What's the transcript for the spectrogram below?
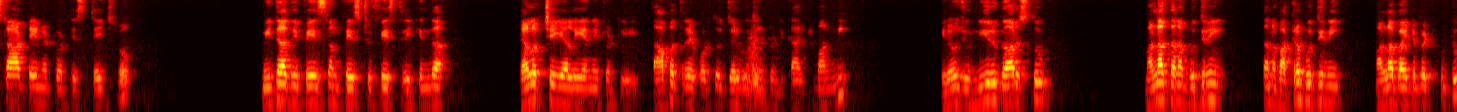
స్టార్ట్ అయినటువంటి స్టేజ్లో మిగతాది phase one phase two phase three కింద డెవలప్ చేయాలి అనేటువంటి తాపత్రయపడుతూ జరుగుతున్నటువంటి కార్యక్రమాన్ని ఈరోజు నీరు గారుస్తూ మళ్ళా తన బుద్ధిని తన వక్రబుద్ధిని మళ్ళా బయట పెట్టుకుంటూ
